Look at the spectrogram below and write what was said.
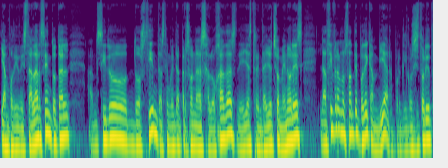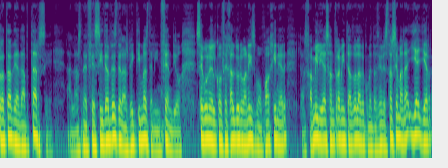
y han podido instalarse. En total han sido 250 personas alojadas, de ellas 38 menores. La cifra, no obstante, puede cambiar, porque el consistorio trata de adaptarse a las necesidades de las víctimas del incendio. Según el concejal de urbanismo, Juan Giner, las familias han tramitado la documentación esta semana y ayer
